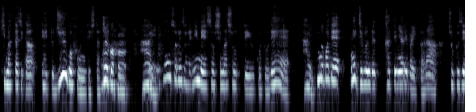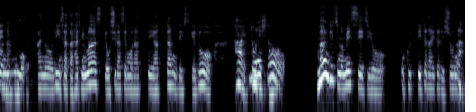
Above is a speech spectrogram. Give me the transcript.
決まった時間、えっ、と、15分でしたっけ？15分。はい。15分それぞれに瞑想しましょうっていうことで、はい。この場でね、自分で勝手にやればいいから、直前にも、あの、リンさんから始めますってお知らせもらってやったんですけど、はい。どうでした？満月のメッセージを送っていただいたでしょうなあ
